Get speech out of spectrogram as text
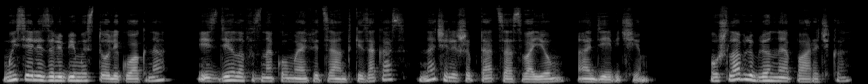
Мы сели за любимый столик у окна и, сделав знакомой официантке заказ, начали шептаться о своем, о девичьем. Ушла влюбленная парочка,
